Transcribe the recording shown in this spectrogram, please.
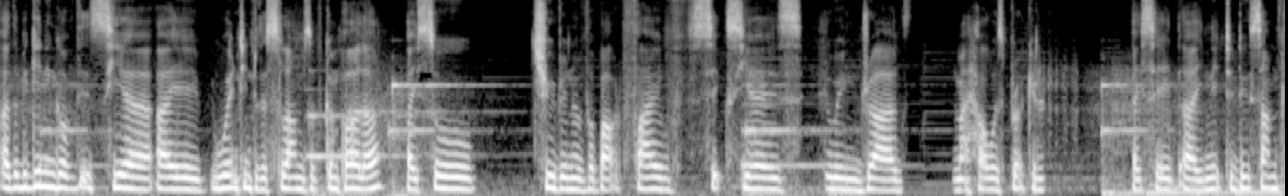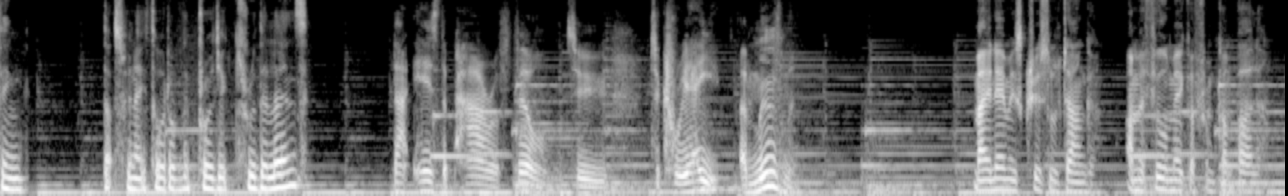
At the beginning of this year, I went into the slums of Kampala. I saw children of about five, six years doing drugs. My heart was broken. I said, I need to do something. That's when I thought of the project Through the Lens. That is the power of film to, to create a movement. My name is Chris Lutanga. I'm a filmmaker from Kampala.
